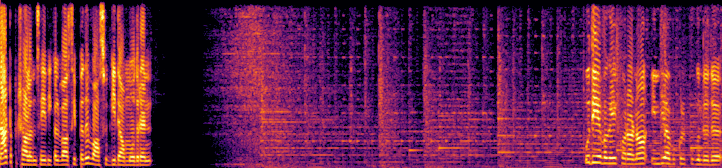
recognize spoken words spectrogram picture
நாட்டுப்பற்றாளன் செய்திகள் வாசிப்பது வாசுகி தாமோதரன் புதிய வகை கொரோனா இந்தியாவுக்குள் புகுந்தது.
